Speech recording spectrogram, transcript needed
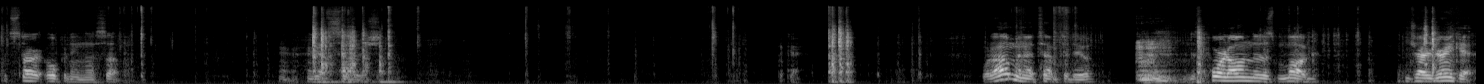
Let's start opening this up. Here, I got scissors. What I'm going to attempt to do is pour it into this mug and try to drink it.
